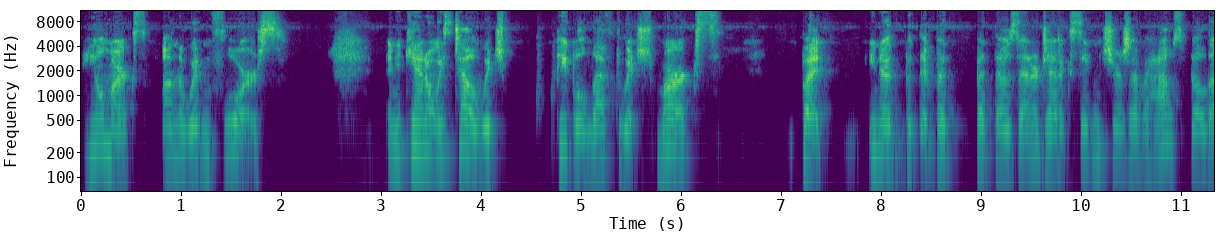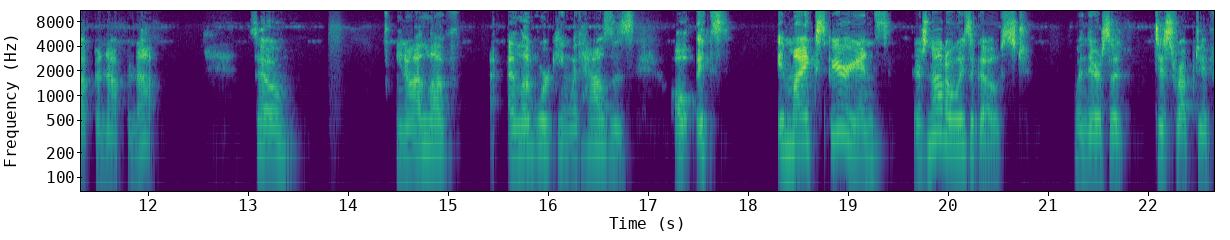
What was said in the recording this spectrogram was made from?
heel marks on the wooden floors. And you can't always tell which people left which marks but you know but the, but but those energetic signatures of a house build up and up and up. So you know i love i love working with houses. Oh it's in my experience there's not always a ghost when there's a disruptive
